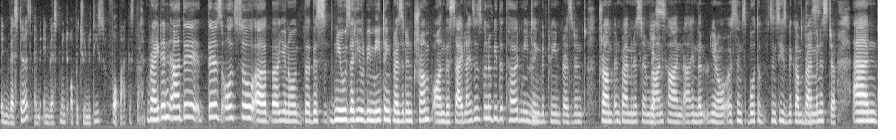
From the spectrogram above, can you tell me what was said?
investors and investment opportunities for Pakistan. Right, and uh, there, there's also, uh, uh, you know, the, this news that he will be meeting President Trump on the sidelines. This is going to be the third meeting hmm. between President Trump and Prime Minister Imran yes. Khan uh, in the, you know, uh, since both of, since he's become Prime yes. Minister. And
